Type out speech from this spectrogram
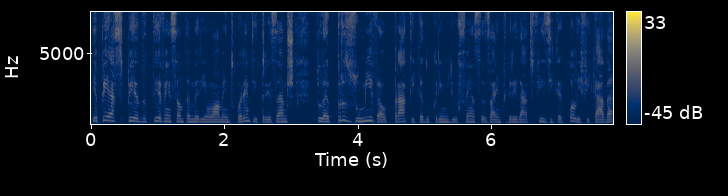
E a PSP deteve em Santa Maria um homem de 43 anos pela presumível prática do crime de ofensas à integridade física qualificada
